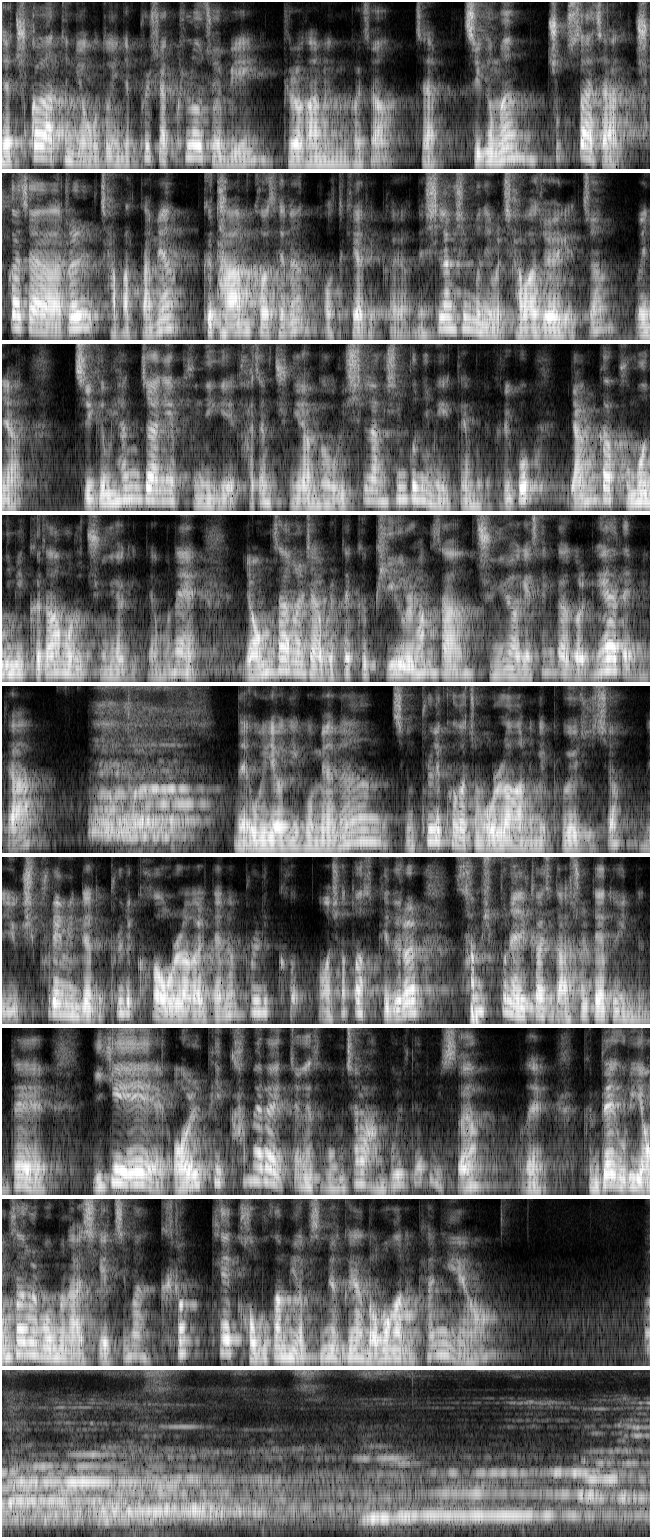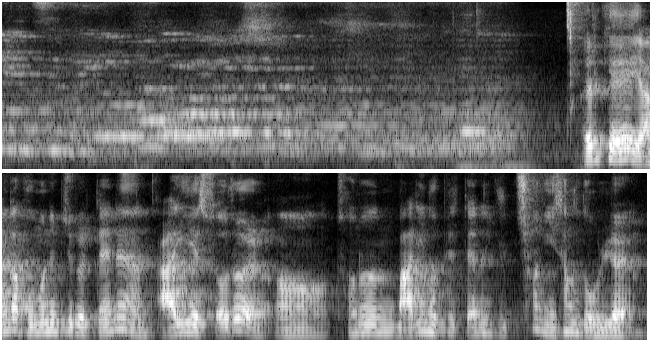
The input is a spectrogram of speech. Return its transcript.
제 축가 같은 경우도 이제 풀샷 클로즈업이 들어가는 거죠. 자, 지금은 축사자, 축가자를 잡았다면 그 다음 컷에는 어떻게 해야 될까요? 네, 신랑 신부님을 잡아줘야겠죠. 왜냐? 지금 현장의 분위기에 가장 중요한 건 우리 신랑 신부님이기 때문에 그리고 양가 부모님이 그 다음으로 중요하기 때문에 영상을 잡을 때 그 비율을 항상 중요하게 생각을 해야 됩니다. 네, 우리 여기 보면은 지금 플리커가 좀 올라가는 게 보여지죠? 60프레임인데도 플리커가 올라갈 때는 플리커, 어, 셔터 스피드를 30분의 1까지 낮출 때도 있는데 이게 얼핏 카메라 입장에서 보면 잘 안 보일 때도 있어요. 네. 근데 우리 영상을 보면 아시겠지만 그렇게 거부감이 없으면 그냥 넘어가는 편이에요. 이렇게 양가 부모님 찍을 때는 ISO를 어, 저는 많이 높일 때는 6000 이상도 올려요.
